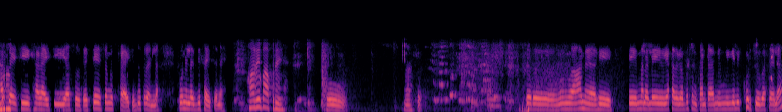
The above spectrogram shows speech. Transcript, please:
हसायची खेळायची असं होतं. ते संगच खेळायची. दुसऱ्यांना कोणाला दिसायचं नाही. अरे बापरे. हो. असं. तर मग आम्ही हे ते मला लय एखाद्या बसून कंटाळा. मग मी गेली खुर्चीवर बसायला.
